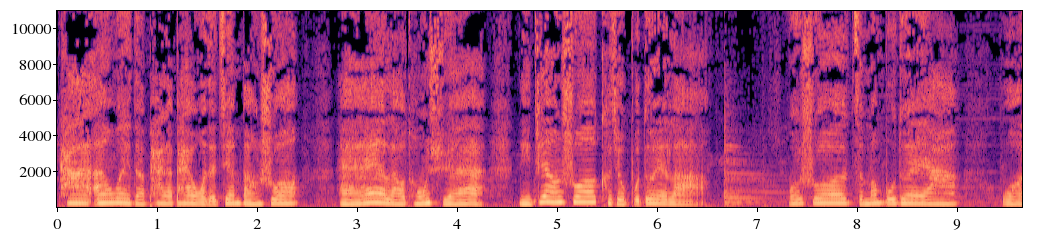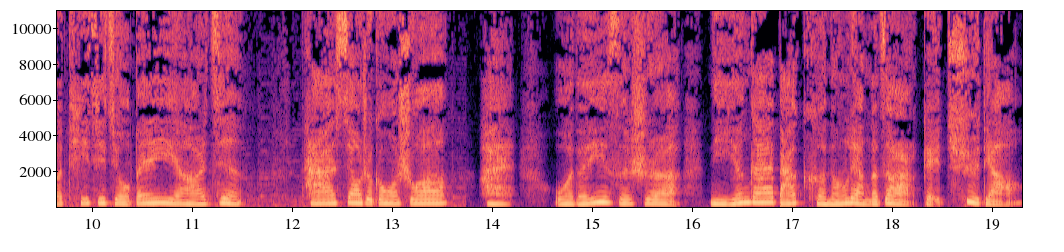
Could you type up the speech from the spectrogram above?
他安慰的拍了拍我的肩膀说。哎，老同学，你这样说可就不对了。我说怎么不对呀？我提起酒杯一饮而尽，他笑着跟我说：“哎，我的意思是，你应该把‘可能’两个字儿给去掉。”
